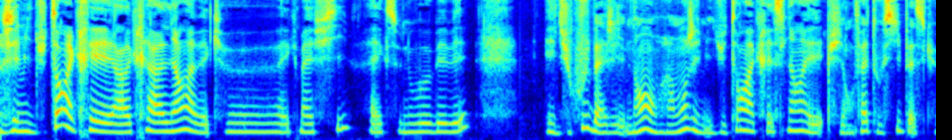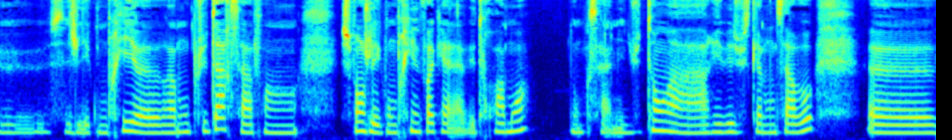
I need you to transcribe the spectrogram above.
J'ai mis du temps à créer, à créer un lien avec avec ma fille, avec ce nouveau bébé. Et du coup, bah, non, vraiment, j'ai mis du temps à créer ce lien. Et puis, en fait, aussi parce que je l'ai compris vraiment plus tard, ça. Enfin, je pense que je l'ai compris une fois qu'elle avait trois mois. Donc ça a mis du temps à arriver jusqu'à mon cerveau euh,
